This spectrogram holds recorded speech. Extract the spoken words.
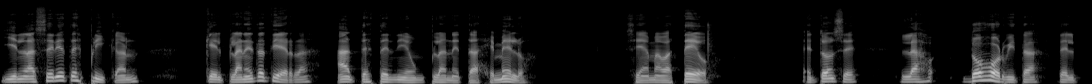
Y en la serie te explican que el planeta Tierra antes tenía un planeta gemelo. Se llamaba Teo. Entonces, las dos órbitas del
